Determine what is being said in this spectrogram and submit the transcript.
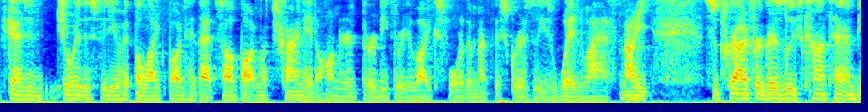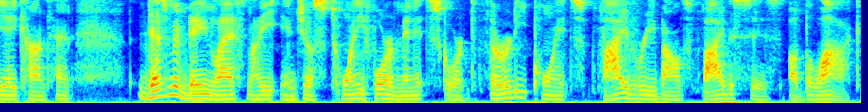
if you guys enjoy this video, hit the like button, hit that sub button. Let's try and hit 133 likes for the Memphis Grizzlies win last night. Subscribe for Grizzlies content, NBA content. Desmond Bane last night in just 24 minutes scored 30 points, 5 rebounds, 5 assists, a block,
